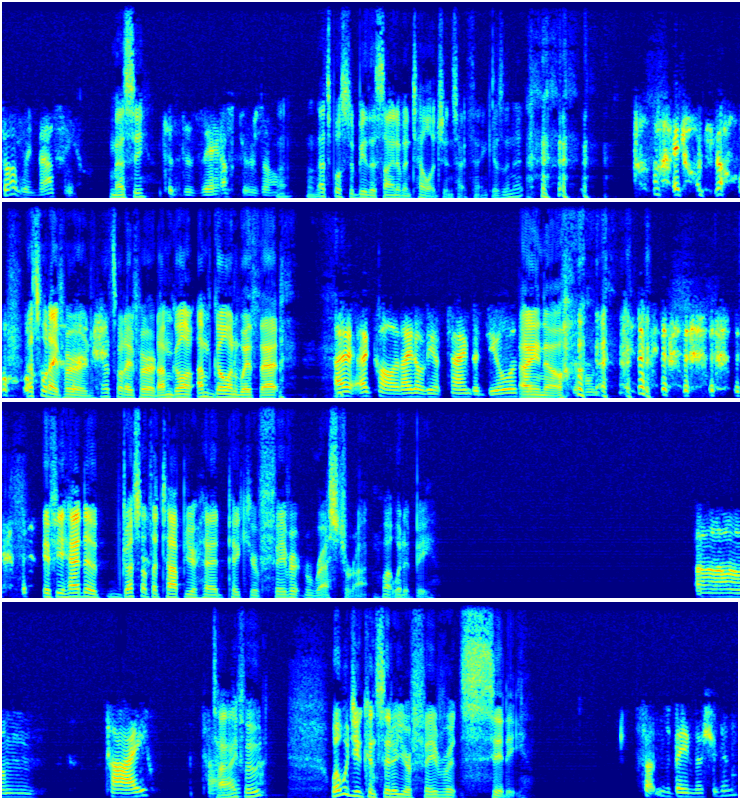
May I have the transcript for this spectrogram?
Totally messy. Messy. It's a disaster Uh, zone. well, that's supposed to be the sign of intelligence, I think, isn't it? I don't know. That's what I've heard. That's what I've heard. I'm going. I'm going with that. I, I call it. I don't have time to deal with it. I know. so. if you had to, dress off the top of your head, pick your favorite restaurant, what would it be? um, Thai. Thai food. What would you consider your favorite city? Suttons Bay, Michigan.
